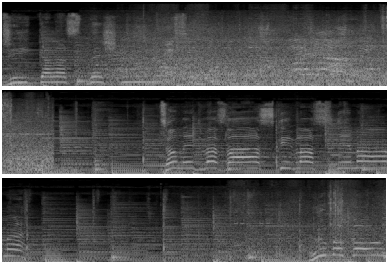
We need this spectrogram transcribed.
Říkala z dnešní noci. Co my dva z lásky vlastně máme? Hlubokou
